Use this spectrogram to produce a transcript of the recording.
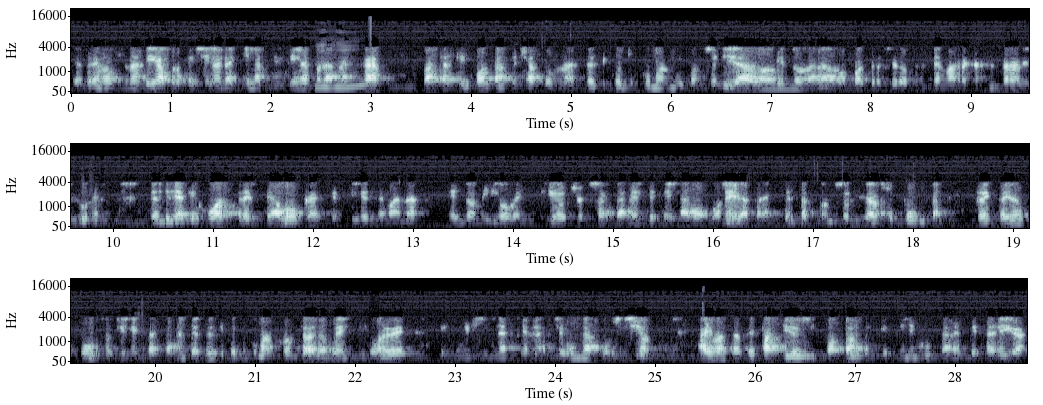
tendremos una liga profesional aquí en Argentina para arrancar bastante importante, ya con un Atlético Tucumán muy consolidado, habiendo ganado 4-0 frente a Marraca Central el lunes, tendría que jugar frente a Boca este fin de semana, el domingo 28 exactamente en la bombonera, para intentar consolidar su punta. 32 puntos tiene exactamente Atlético Tucumán contra los 29 que tiene Gimnasia en la segunda posición. Hay bastantes partidos importantes que tiene justamente esta liga.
